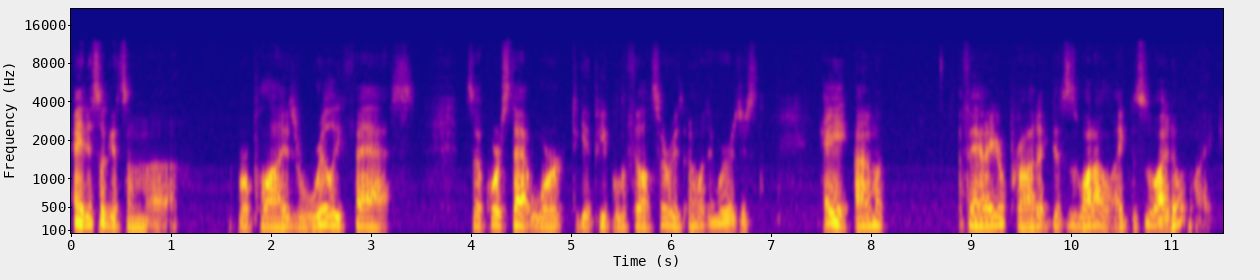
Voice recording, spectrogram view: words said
hey, this will get some uh, replies really fast. So, of course, that worked to get people to fill out surveys. And what they were is just, hey, I'm a fan of your product. This is what I like. This is what I don't like.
